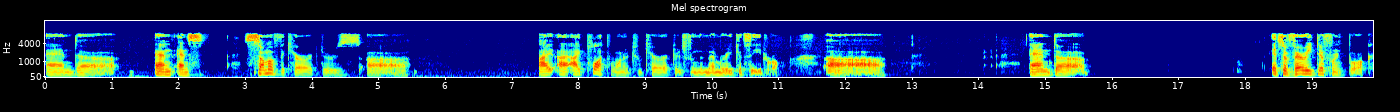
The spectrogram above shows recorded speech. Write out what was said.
and uh, and and some of the characters. Uh, I, I, I, plucked one or two characters from the Memory Cathedral. Uh, and uh, it's a very different book.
